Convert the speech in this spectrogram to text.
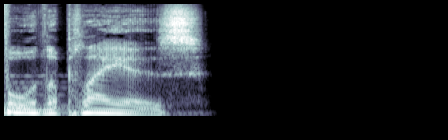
for the players.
